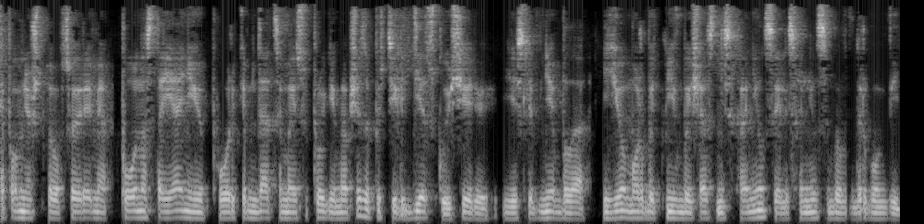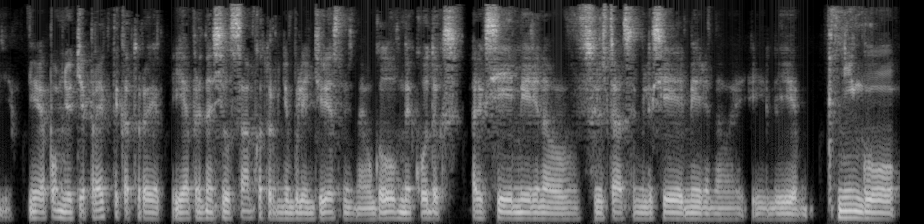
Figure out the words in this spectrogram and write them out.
Я помню, что в свое время по настоянию, по рекомендации моей супруги мы вообще запустили детскую серию. Если бы не было ее, может быть, миф бы сейчас не сохранился или сохранился бы в другом виде. Я помню те проекты, которые я приносил сам, которые мне были интересны, не знаю, Уголовный кодекс Алексея Меринова с иллюстрациями Алексея Меринова или книгу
